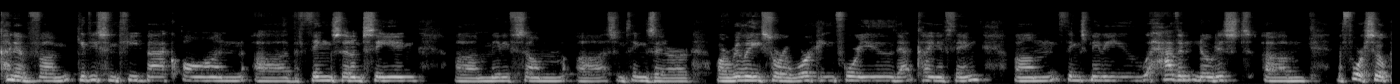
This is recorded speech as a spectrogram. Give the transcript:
kind of um, give you some feedback on uh, the things that I'm seeing, um, maybe some uh, some things that are are really sort of working for you, that kind of thing. Um, things maybe you haven't noticed um, before. So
